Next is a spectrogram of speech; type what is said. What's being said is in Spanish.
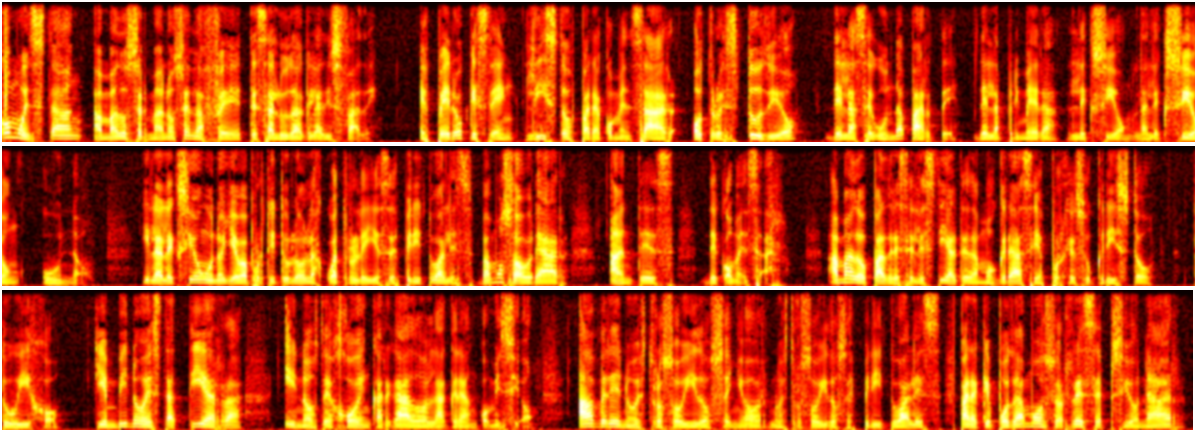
¿Cómo están, amados hermanos en la fe? Te saluda Gladys Fade. Espero que estén listos para comenzar otro estudio de la segunda parte de la primera lección, la lección 1. Y la lección 1 lleva por título Las cuatro leyes espirituales. Vamos a orar antes de comenzar. Amado Padre Celestial, te damos gracias por Jesucristo, tu Hijo, quien vino a esta tierra y nos dejó encargado la gran comisión. Abre nuestros oídos, Señor, nuestros oídos espirituales, para que podamos recepcionar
